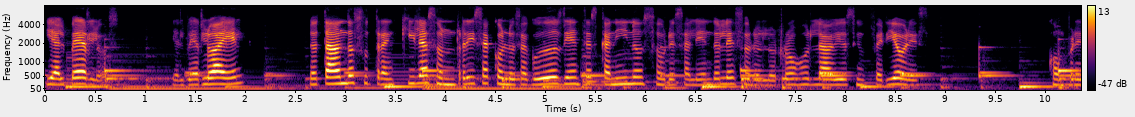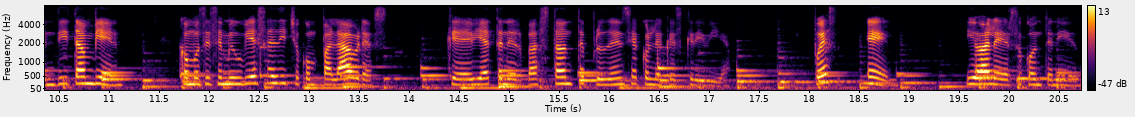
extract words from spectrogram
y al verlos, y al verlo a él, notando su tranquila sonrisa con los agudos dientes caninos sobresaliéndole sobre los rojos labios inferiores, comprendí también como si se me hubiese dicho con palabras que debía tener bastante prudencia con lo que escribía, pues él iba a leer su contenido.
